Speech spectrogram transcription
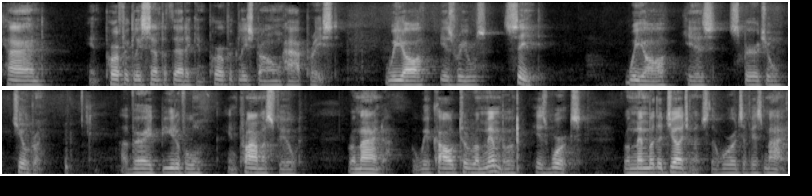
kind, and perfectly sympathetic and perfectly strong high priest. We are Israel's seed. We are his spiritual children. A very beautiful and promise filled reminder. We're called to remember his works, remember the judgments, the words of his mouth.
